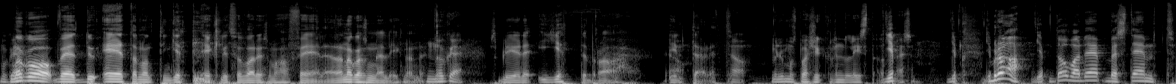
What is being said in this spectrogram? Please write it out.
Okej. Något vet du, äta någonting jätteäckligt för varje som har fel eller något sånt där liknande. Mm, Okej. Så blir det jättebra Ja. internet. Ja, men du måste bara skicka den där listan mig sen. Japp, Bra! Japp. Då var det bestämt.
